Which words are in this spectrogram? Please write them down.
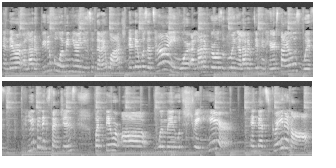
and there are a lot of beautiful women here on YouTube that I watch and there was a time where a lot of girls were doing a lot of different hairstyles with clip-in extensions but they were all women with straight hair and that's great and all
